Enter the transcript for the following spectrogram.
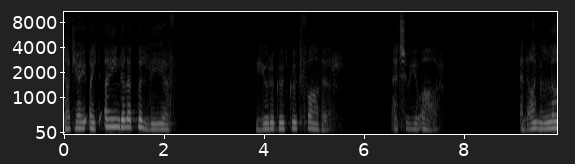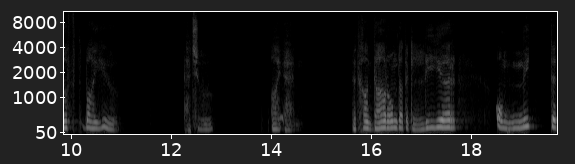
dat jy uiteindelik beleef you're a good good father. That's who you are. And I'm loved by you. That's who I am. Dit gaan daarom dat ek leer om nie te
